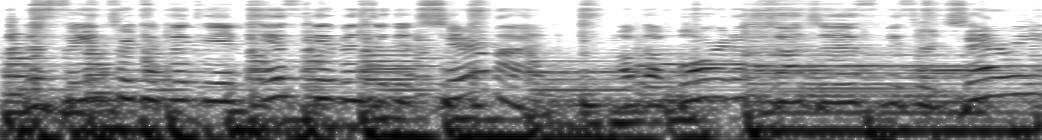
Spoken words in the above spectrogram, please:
The same certificate is given to the chairman of the Board of Judges, Mr. Jerry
